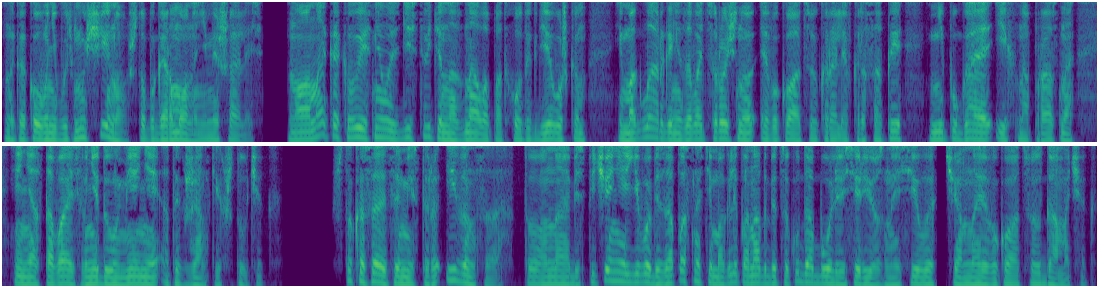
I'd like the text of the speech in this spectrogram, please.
на какого-нибудь мужчину, чтобы гормоны не мешались. Но она, как выяснилось, действительно знала подходы к девушкам и могла организовать срочную эвакуацию королев красоты, не пугая их напрасно и не оставаясь в недоумении от их женских штучек. Что касается мистера Ивенса, то на обеспечение его безопасности могли понадобиться куда более серьезные силы, чем на эвакуацию дамочек.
